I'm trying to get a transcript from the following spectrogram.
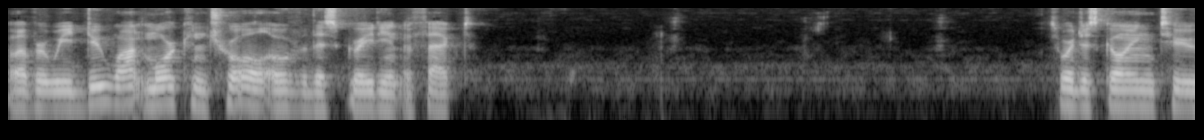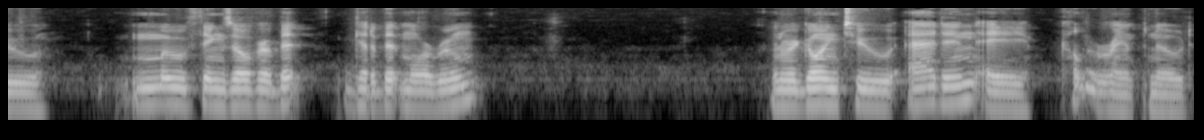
However, we do want more control over this gradient effect. So we're just going to move things over a bit, get a bit more room. And we're going to add in a color ramp node.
